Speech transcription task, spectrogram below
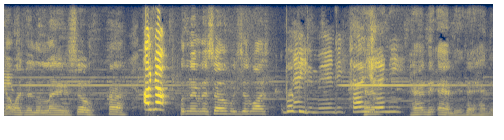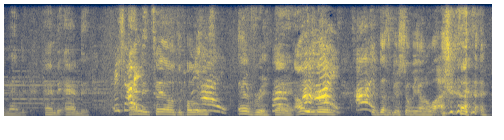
Y'all watching that little lame show, huh? Oh no. What's the name of that show? What you just watched? Booby. Handy Mandy. Handy Handy. Handy Andy. Yeah, Handy Mandy. Handy Andy. It's Andy tells the police Hi. everything. Hi. I don't even know Hi. If that's a good show for y'all to watch.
